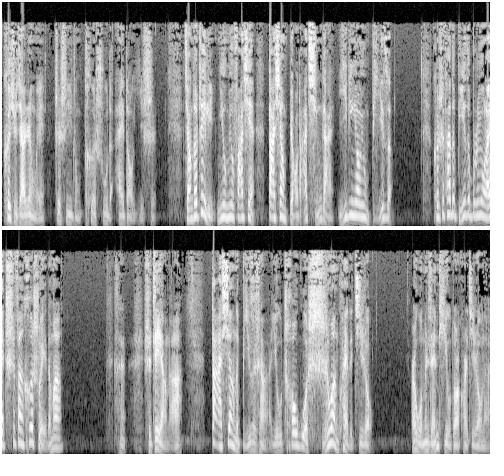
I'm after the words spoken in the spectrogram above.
科学家认为这是一种特殊的哀悼仪式。讲到这里，你有没有发现，大象表达情感一定要用鼻子？可是他的鼻子不是用来吃饭喝水的吗？是这样的啊，大象的鼻子上有超过十万块的肌肉，而我们人体有多少块肌肉呢？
